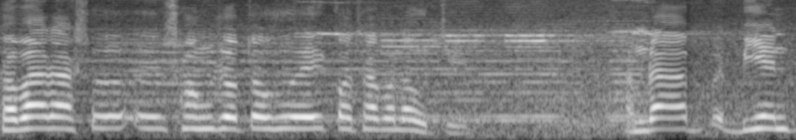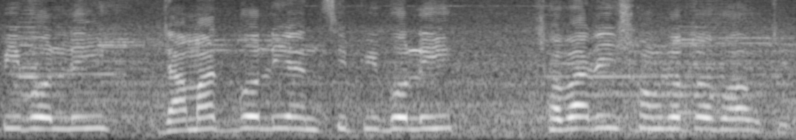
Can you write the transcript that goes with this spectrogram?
সবার আসলে সংযত হয়েই কথা বলা উচিত। আমরা বিএনপি বলি, জামাত বলি, এনসিপি বলি, সবারই সংযত হওয়া উচিত।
